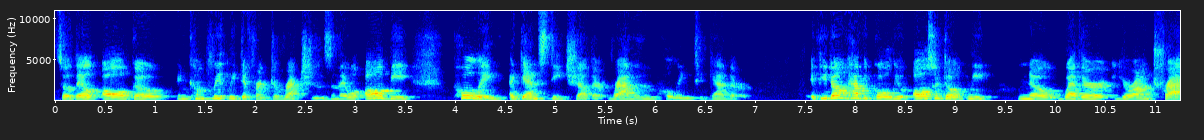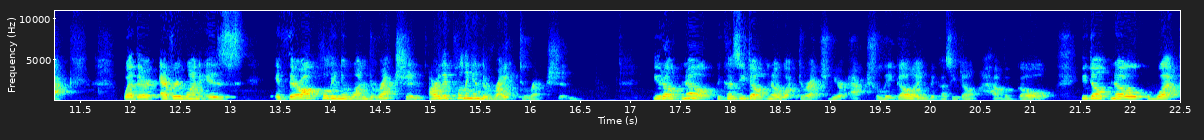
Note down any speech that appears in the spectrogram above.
So they'll all go in completely different directions and they will all be pulling against each other rather than pulling together if you don't have a goal, you also don't need know whether you're on track, whether everyone is, if they're all pulling in one direction, are they pulling in the right direction? You don't know because you don't know what direction you're actually going because you don't have a goal. You don't know what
